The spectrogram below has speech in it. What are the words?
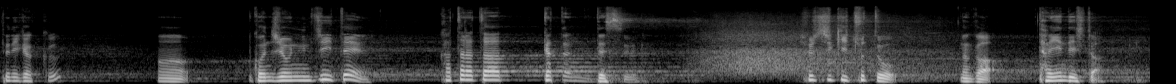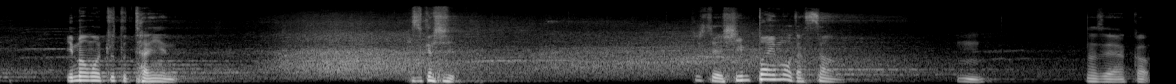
とにかくあ根性について語らたかったんです。正直ちょっとなんか大変でした。今もちょっと大変。恥ずかしい。そして心配もたくさん。うん。なぜなんか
